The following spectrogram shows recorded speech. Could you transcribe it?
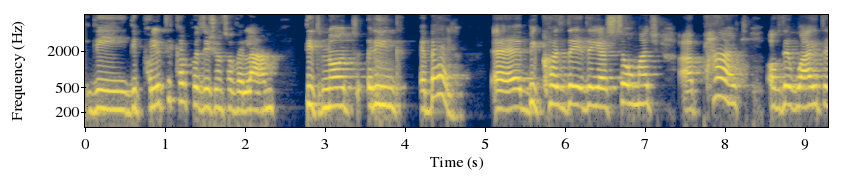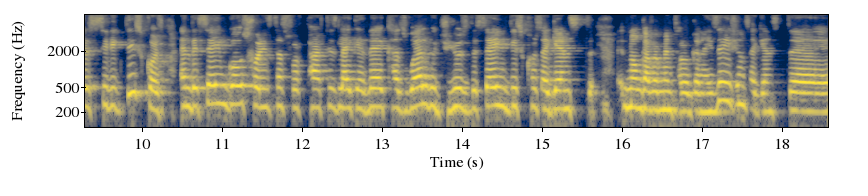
the, the political positions of Elam did not ring a bell. Uh, because they, they are so much uh, part of the wider civic discourse. And the same goes, for instance, for parties like EDEK as well, which use the same discourse against non governmental organizations, against uh,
